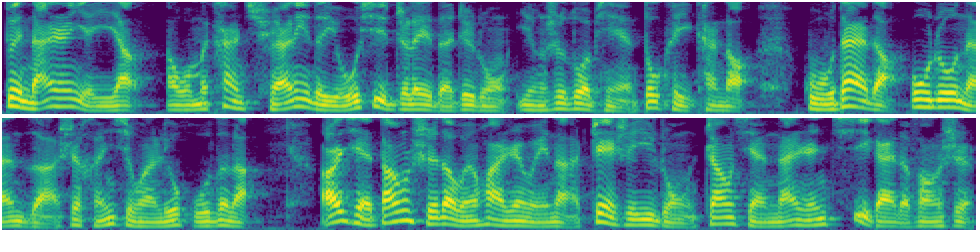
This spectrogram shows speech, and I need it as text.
对男人也一样啊，我们看《权力的游戏》之类的这种影视作品，都可以看到，古代的欧洲男子啊是很喜欢留胡子的，而且当时的文化认为呢，这是一种彰显男人气概的方式。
